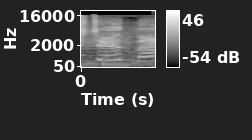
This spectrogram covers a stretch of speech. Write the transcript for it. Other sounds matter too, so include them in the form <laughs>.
Podcast na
